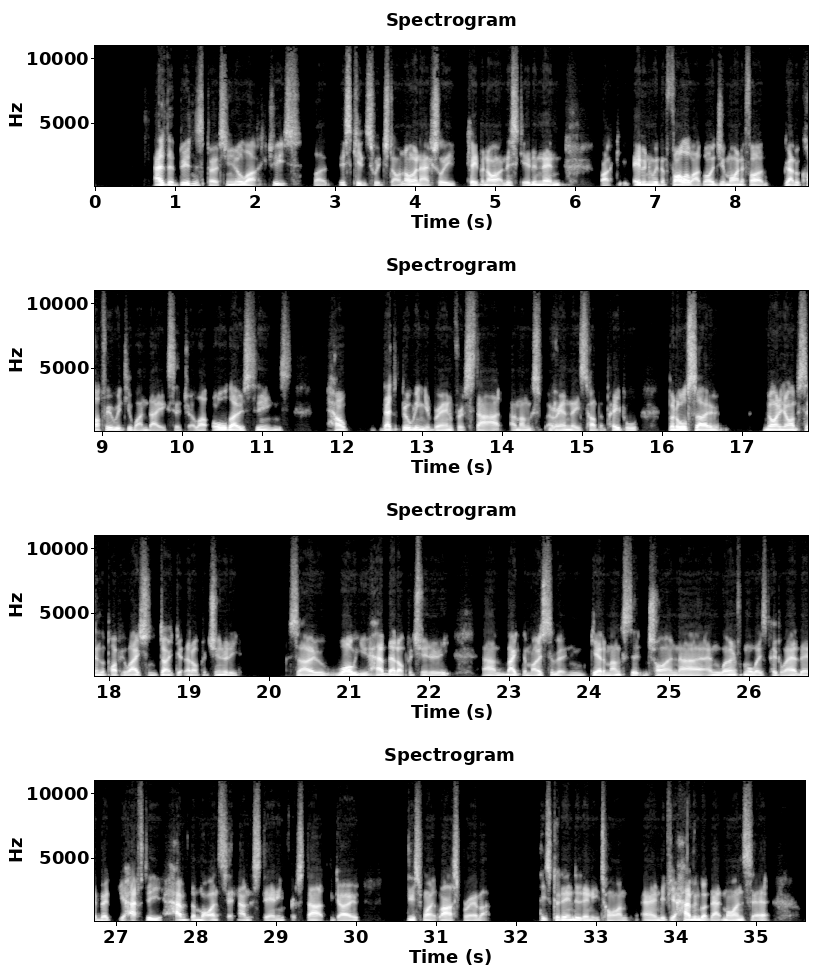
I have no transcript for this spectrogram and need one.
as a business person, you're like, geez, like this kid switched on. I want to actually keep an eye on this kid. And then, like, even with a follow up, oh, do you mind if I grab a coffee with you one day, etc. Like, all those things help. That's building your brand for a start amongst yeah. around these type of people. But also, 99% of the population don't get that opportunity. So while you have that opportunity, um, make the most of it and get amongst it and try and uh, and learn from all these people out there. But you have to have the mindset and understanding for a start to go this won't last forever. This could end at any time. And if you haven't got that mindset,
